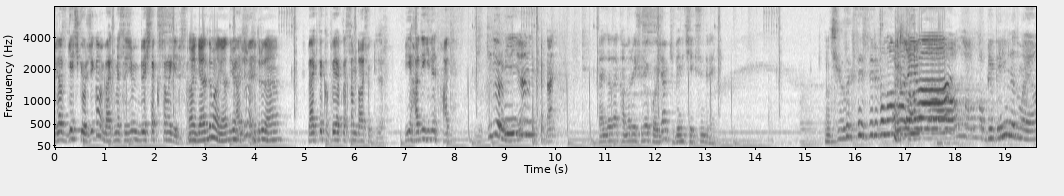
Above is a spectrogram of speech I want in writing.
Biraz geç görecek ama belki mesajım bir 5 dakika sonra gelir sana. Ha geldi bana geldi. Yok Geldi mi? titredi ha. Belki de kapıya yaklaşsam daha çok gider. İyi hadi gidin hadi. Gitti diyorum iyi ya. Ben ben zaten kamerayı şuraya koyacağım ki beni çeksin direkt. Çığlık sesleri falan var Allah eyvah. Allah Allah be, benim inadıma ya.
